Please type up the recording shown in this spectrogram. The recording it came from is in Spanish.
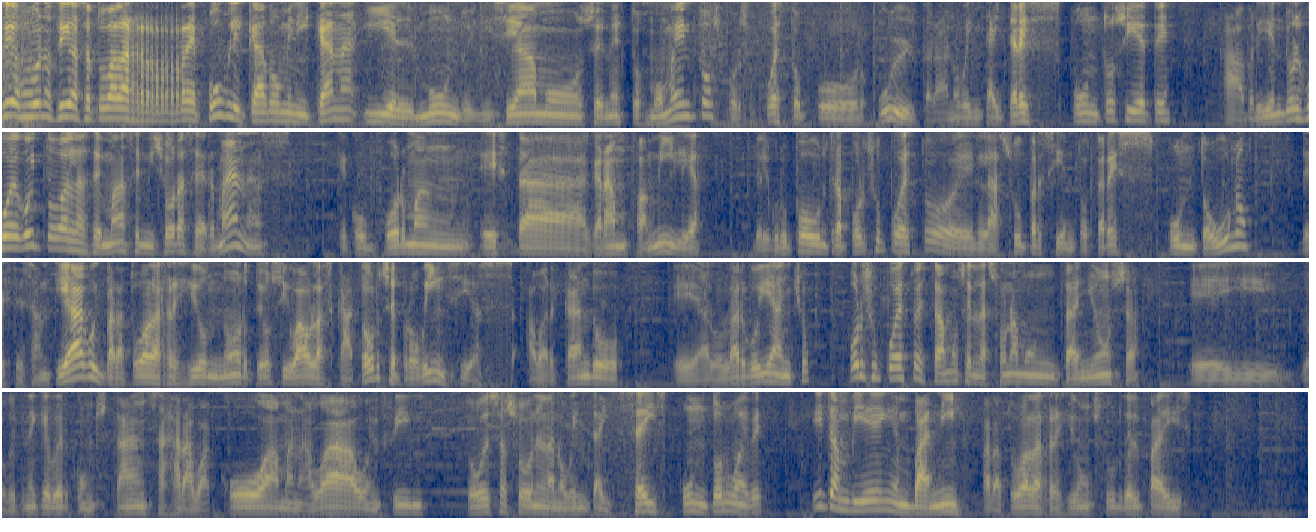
Muy buenos días a toda la República Dominicana y el mundo. Iniciamos en estos momentos, por supuesto, por Ultra 93.7, abriendo el juego y todas las demás emisoras hermanas que conforman esta gran familia del grupo Ultra, por supuesto, en la Super 103.1 desde Santiago y para toda la región norte Ocibao, las 14 provincias abarcando eh, a lo largo y ancho por supuesto, estamos en la zona montañosa eh, y lo que tiene que ver Constanza, Jarabacoa, Manabao, en fin, toda esa zona en la 96.9 y también en Baní para toda la región sur del país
